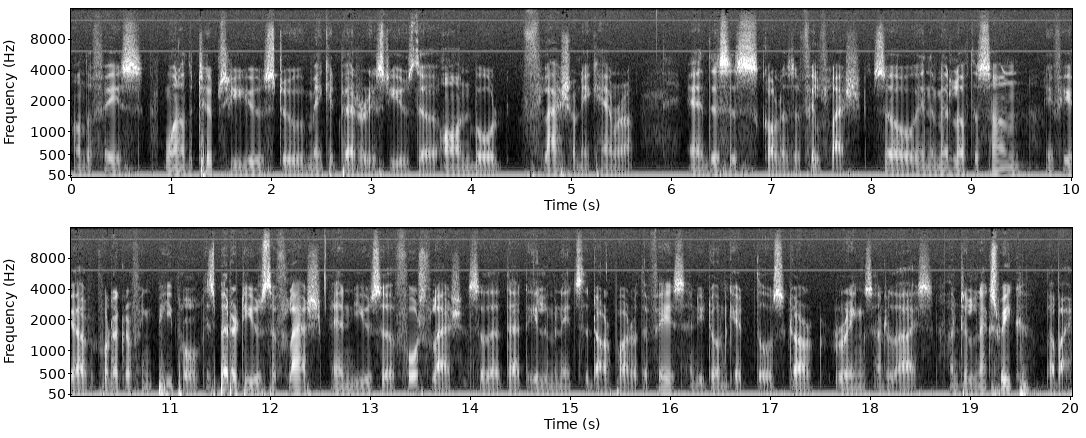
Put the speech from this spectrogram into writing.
on the face. One of the tips you use to make it better is to use the onboard flash on your camera and this is called as a fill flash so in the middle of the sun if you are photographing people it's better to use the flash and use a force flash so that that illuminates the dark part of the face and you don't get those dark rings under the eyes. Until next week bye bye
